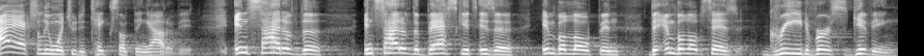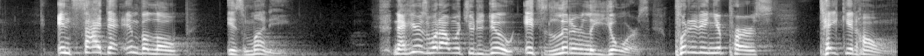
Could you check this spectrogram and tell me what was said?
I actually want you to take something out of it. Inside of the inside of the baskets is a envelope and the envelope says greed versus giving. Inside that envelope is money. Now here's what I want you to do. It's literally yours. Put it in your purse, take it home.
